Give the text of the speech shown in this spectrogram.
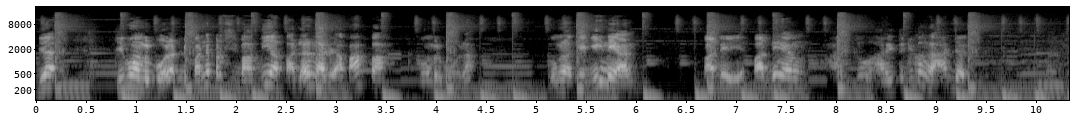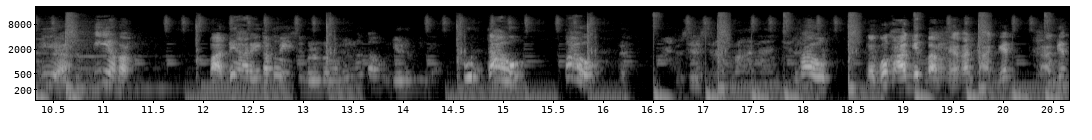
Dia jadi gua ngambil bola depannya persis banget dia padahal nggak ada apa-apa. Gua ngambil bola gua ngeliat kayak gini kan. Pade ya pade yang hari itu hari itu juga nggak ada. Iya iya bang. Pade hari itu. Tapi sebelum lo ngambil lo tahu dia udah meninggal? Pun tahu tahu. Tahu. Nah gue kaget bang ya kan? Kaget kaget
